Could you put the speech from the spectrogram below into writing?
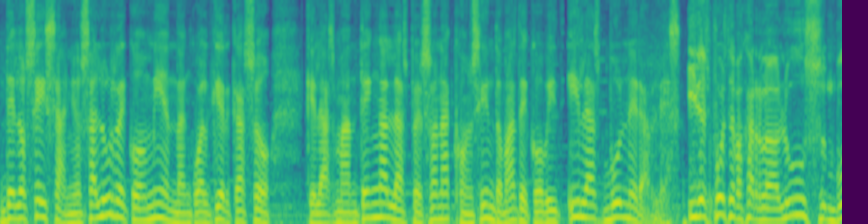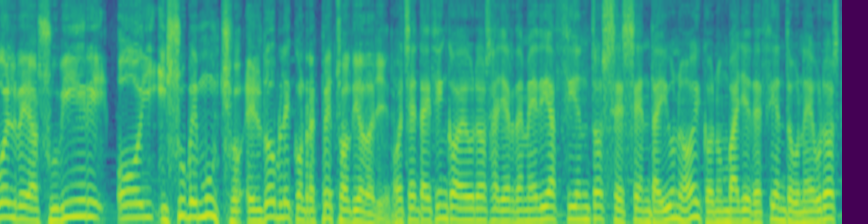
de los seis años. Salud recomienda en cualquier caso que las mantengan las personas con síntomas de COVID y las vulnerables. Y después de bajar la luz, vuelve a subir hoy y sube mucho, el doble con respecto al día de ayer. 85 euros ayer de media, 161 hoy, con un valle de 101 euros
